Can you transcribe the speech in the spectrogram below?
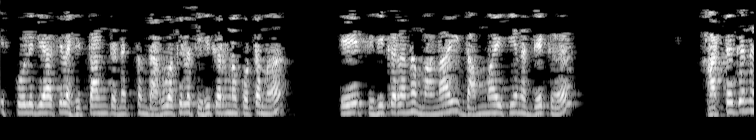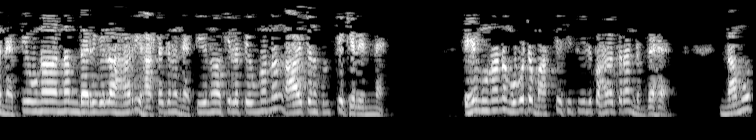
ඉස්කෝලේ ගියා කියලා හිතන්න නැත්නම් දරුවා කියලා සිහි කරනකොටම ඒ සිහි කරන මනයි ධම්මයි කියන දෙක හටගෙන නැති වුණා නම් බැරි වෙලා හරි හටගෙන නැති වෙනවා කියලා තේුණා නම් ආයතන කෘත්‍ය කෙරෙන්නේ නැහැ. එහෙම වුණා නම් ඔබට මත්ය සිතුවිලි පහල කරන්න බෑ. නමුත්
